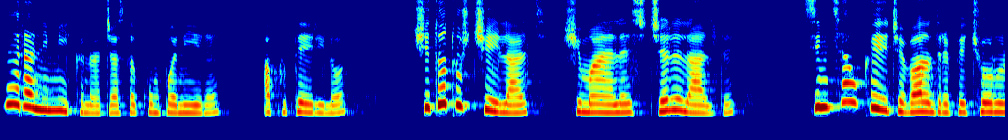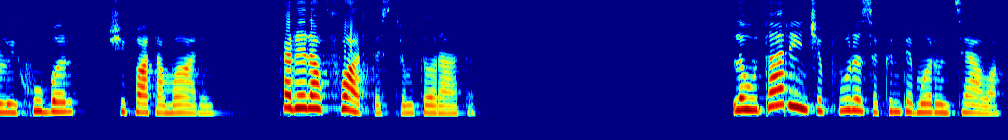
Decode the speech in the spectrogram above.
Nu era nimic în această cumpănire a puterilor și totuși ceilalți, și mai ales celelalte, simțeau că e ceva între feciorul lui Huber și fata marei, care era foarte strâmtorată. Lăutarii începură să cânte mărunțeaua,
